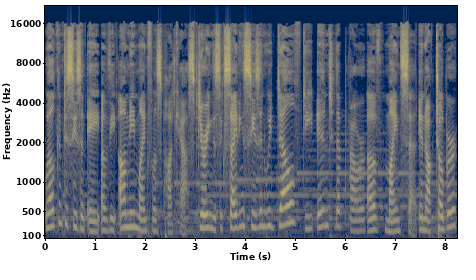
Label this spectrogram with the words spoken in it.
Welcome to season 8 of the Omni Mindfulness Podcast. During this exciting season, we delve deep into the power of mindset. In October,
